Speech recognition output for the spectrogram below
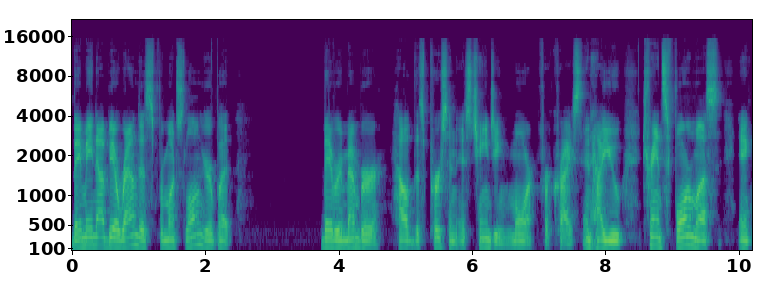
They may not be around us for much longer, but they remember how this person is changing more for Christ and how you transform us and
